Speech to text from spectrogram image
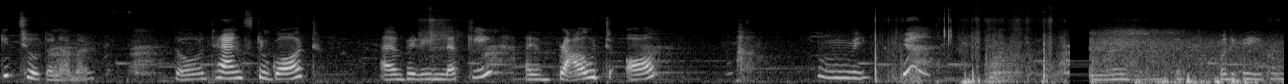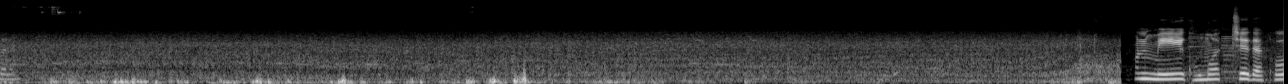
কিচ্ছু হতো না আমার। তো thanks to God I am very lucky I am proud of me ওদিকে ইয়ে করবে না এখন মেয়ে ঘুমাচ্ছে দেখো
